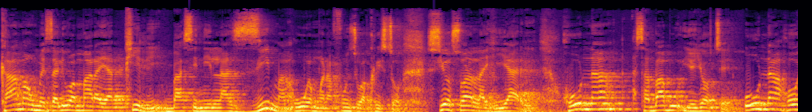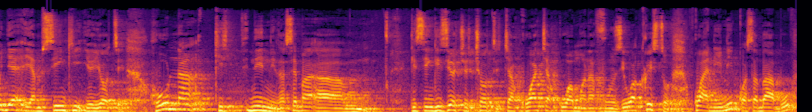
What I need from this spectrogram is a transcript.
kama umezaliwa mara ya pili basi ni lazima uwe mwanafunzi wa kristo. Sio swala la hiari. Huna sababu yoyote. Una hoja ya msingi yoyote. Huna ki, nini nasema um, kisingizio chochote cha kuacha kuwa mwanafunzi wa kristo. Kwa nini? Kwa sababu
